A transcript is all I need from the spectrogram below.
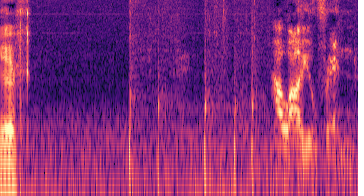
Yeah. How are you, friend?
